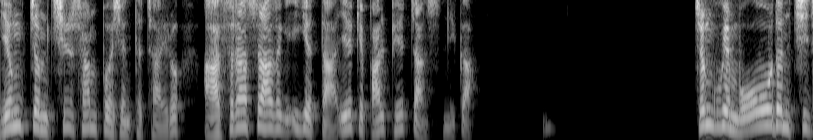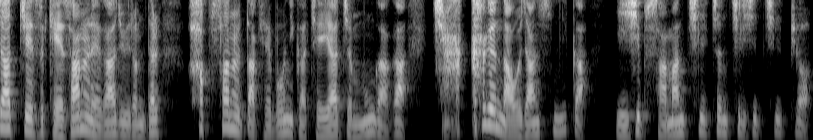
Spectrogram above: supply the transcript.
0.73% 차이로 아슬아슬하게 이겼다 이렇게 발표했지 않습니까? 전국의 모든 지자체에서 계산을 해가지고 여러분들 합산을 딱 해보니까 제야 전문가가 정확하게 나오지 않습니까? 24만 7,077표.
